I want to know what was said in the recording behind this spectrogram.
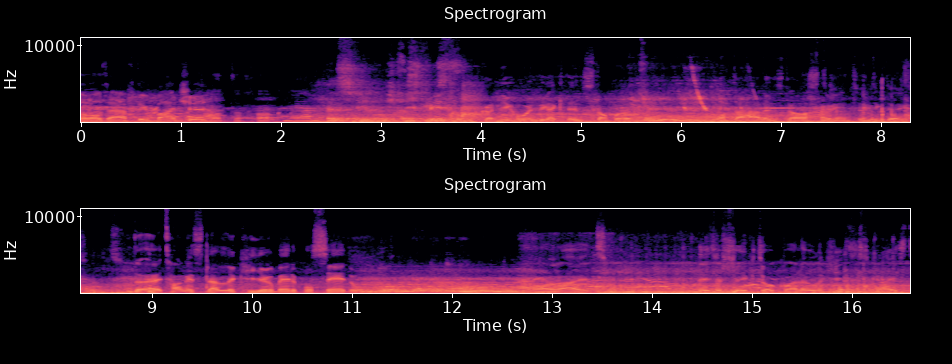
Dat was een heftig baantje. What the fuck, man. Die vliegtuig, we kunnen hier gewoon direct instappen. Oeh, what the hell is dat? 22.000. De uitgang is letterlijk hier bij de Poseidon. Oeh, alright. Deze shake ook wel hoor, Jesus Christ.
